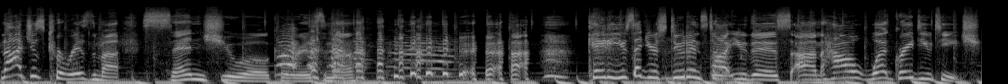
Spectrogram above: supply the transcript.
not just charisma, sensual charisma. Katie, you said your students taught you this. Um, how? What grade do you teach?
